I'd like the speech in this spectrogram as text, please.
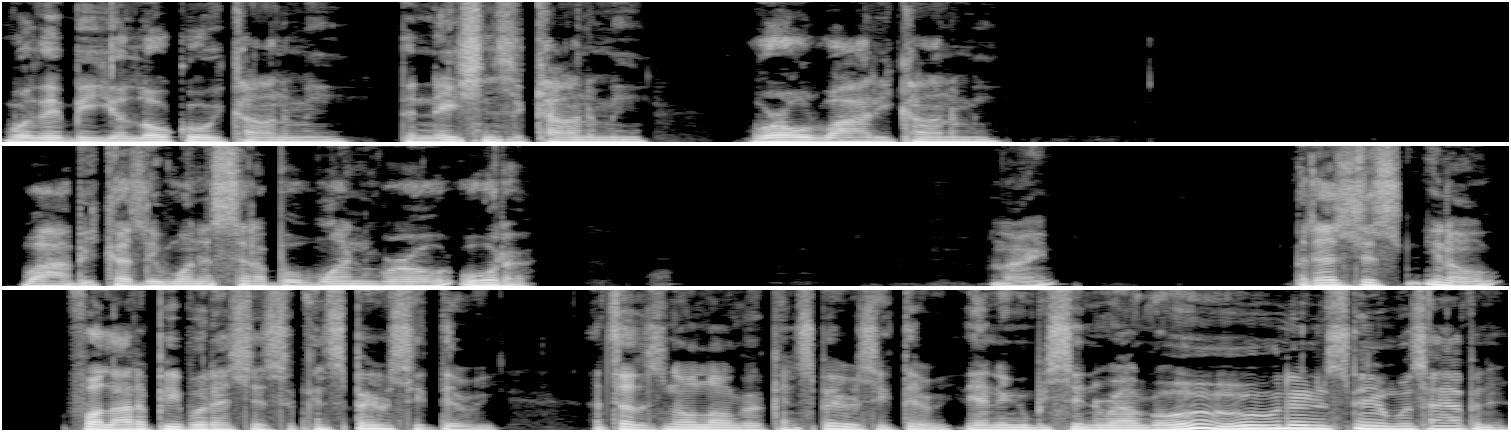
whether it be your local economy, the nation's economy, worldwide economy. Why? Because they want to set up a one world order. Right? But that's just, you know, for a lot of people, that's just a conspiracy theory until it's no longer a conspiracy theory. Then they're going to be sitting around going, oh, I don't understand what's happening.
